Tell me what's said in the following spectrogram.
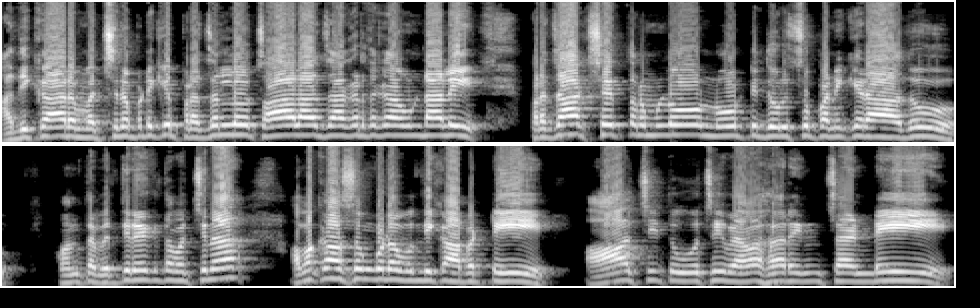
అధికారం వచ్చినప్పటికీ ప్రజల్లో చాలా జాగ్రత్తగా ఉండాలి. ప్రజాక్షేత్రంలో నోటి దురుసు పనికిరాదు. కొంత వ్యతిరేకత వచ్చినా అవకాశం కూడా ఉంది కాబట్టి ఆచితూచి వ్యవహరించండి.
